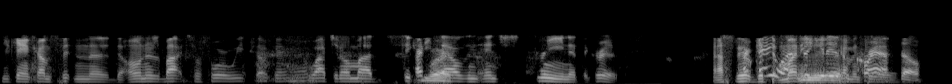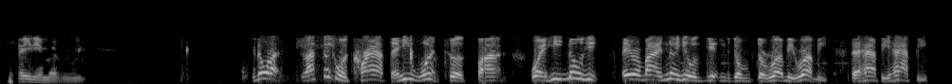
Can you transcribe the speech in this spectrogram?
You can't come sit in the the owner's box for four weeks. Okay, I'll watch it on my sixty thousand inch screen at the crib. I still I get the you what I money think it is coming with Kraft to though. the stadium every week. You know what? I, I think with Kraft that he went to a spot where he knew he everybody knew he was getting the, the rubby rubby, the happy happy,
